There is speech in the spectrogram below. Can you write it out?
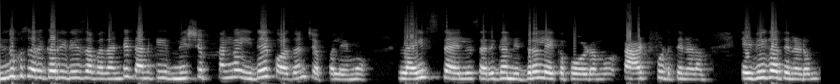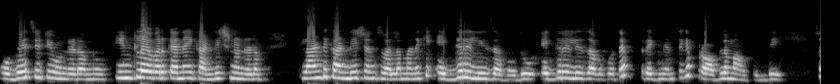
ఎందుకు సరిగ్గా రిలీజ్ అవ్వదంటే దానికి నిశ్శబ్దంగా ఇదే కాజ్ అని చెప్పలేము. లైఫ్ స్టైల్ సరిగ్గా నిద్ర లేకపోవడము ఫ్యాట్ ఫుడ్ తినడం హెవీగా తినడం ఒబేసిటీ ఉండడము ఇంట్లో ఎవరికైనా ఈ కండిషన్ ఉండడం ఇట్లాంటి కండిషన్స్ వల్ల మనకి ఎగ్ రిలీజ్ అవ్వదు. ఎగ్ రిలీజ్ అవ్వకపోతే ప్రెగ్నెన్సీకి ప్రాబ్లం అవుతుంది. సో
